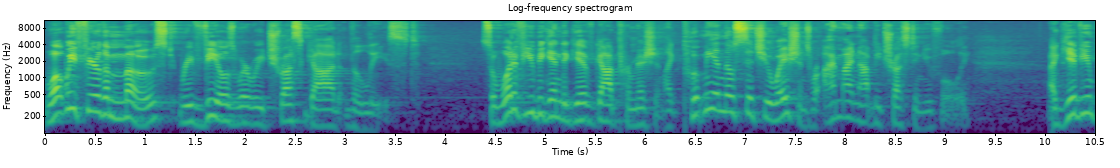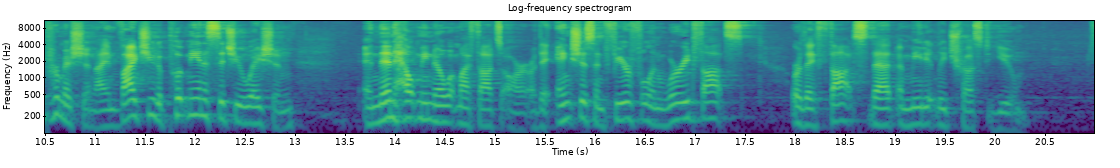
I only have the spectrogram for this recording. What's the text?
What we fear the most reveals where we trust God the least. So, what if you begin to give God permission? Like, put me in those situations where I might not be trusting you fully. I give you permission. I invite you to put me in a situation and then help me know what my thoughts are. Are they anxious and fearful and worried thoughts? Or are they thoughts that immediately trust you?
